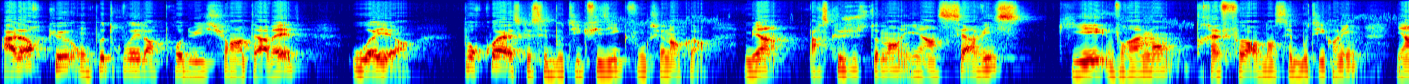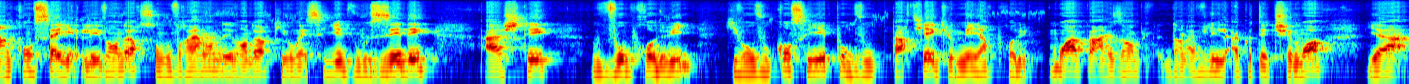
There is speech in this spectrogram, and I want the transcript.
alors qu'on peut trouver leurs produits sur Internet ou ailleurs. Pourquoi est-ce que ces boutiques physiques fonctionnent encore Eh bien, parce que justement, il y a un service qui est vraiment très fort dans ces boutiques en ligne. Il y a un conseil. Les vendeurs sont vraiment des vendeurs qui vont essayer de vous aider à acheter vos produits, qui vont vous conseiller pour que vous partiez avec le meilleur produit. Moi, par exemple, dans la ville à côté de chez moi, il y a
